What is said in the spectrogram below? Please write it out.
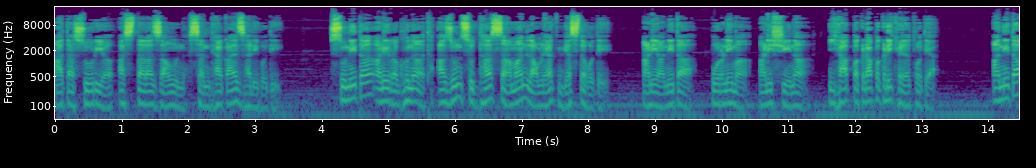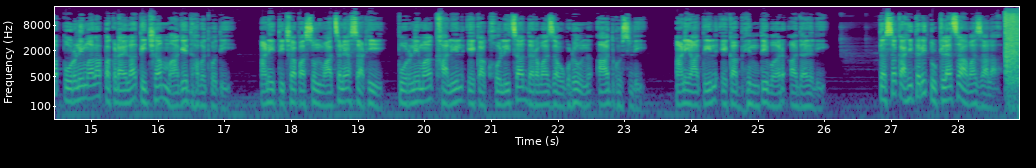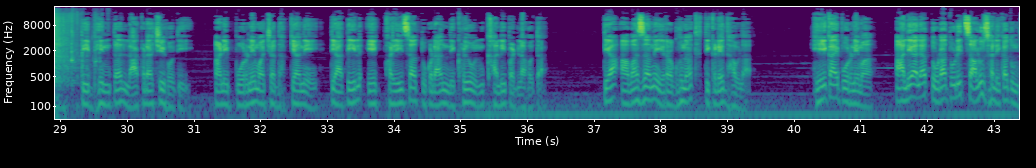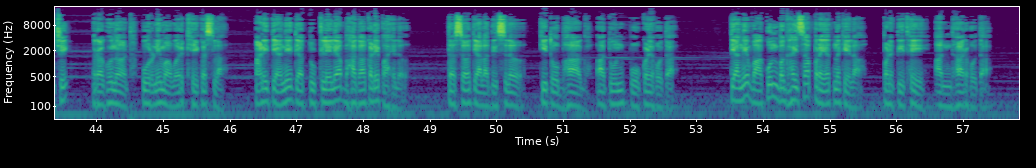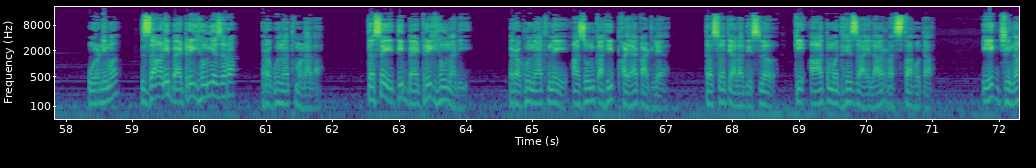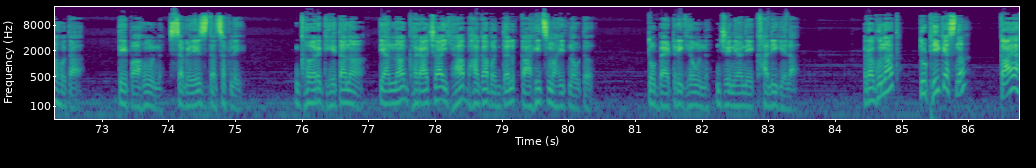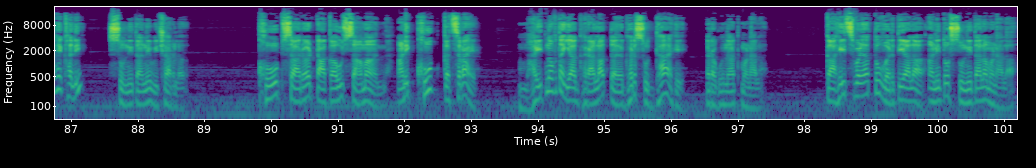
आता सूर्य अस्ताला जाऊन संध्याकाळ झाली होती. सुनीता आणि रघुनाथ अजून सुद्धा सामान लावण्यात व्यस्त होते आणि अनिता पौर्णिमा आणि शीना ह्या पकडापकडी खेळत होत्या. अनिता पौर्णिमाला पकडायला तिच्यामागे धावत होती आणि तिच्यापासून वाचण्यासाठी पौर्णिमा खालील एका खोलीचा दरवाजा उघडून आत घुसली आणि आतील एका भिंतीवर आदळली. तसं काहीतरी तुटल्याचा आवाज आला. ती भिंत लाकडाची होती आणि पौर्णिमाच्या धक्क्याने त्यातील एक फळीचा तुकडा निखळून खाली पडला होता. त्या आवाजाने रघुनाथ तिकडे धावला. हे काय पौर्णिमा? आल्या आल्या तोडातोडी चालू झाली का तुमची? रघुनाथ पौर्णिमावर खेकसला आणि त्याने त्या तुटलेल्या भागाकडे पाहिलं. तसं त्याला दिसलं की तो भाग आतून पोकळ होता. त्याने वाकून बघायचा प्रयत्न केला पण तिथे अंधार होता. पौर्णिमा जा आणि बॅटरी घेऊन ये जरा रघुनाथ म्हणाला. तसे ती बॅटरी घेऊन आली. रघुनाथने अजून काही फळ्या काढल्या. तसं त्याला दिसलं की आतमध्ये जायला रस्ता होता. एक जिना होता. ते पाहून सगळेच दचकले. घर घेताना त्यांना घराच्या ह्या भागाबद्दल काहीच माहीत नव्हतं. तो बॅटरी घेऊन जिन्याने खाली गेला. रघुनाथ तू ठीक आहेस ना? काय आहे खाली? सुनीताने विचारलं. खूप सारं टाकाऊ सामान आणि खूप कचरा आहे. माहीत नव्हतं या घराला तळघर सुद्धा आहे रघुनाथ म्हणाला. काहीच वेळात तो वरती आला आणि तो सुनीताला म्हणाला.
